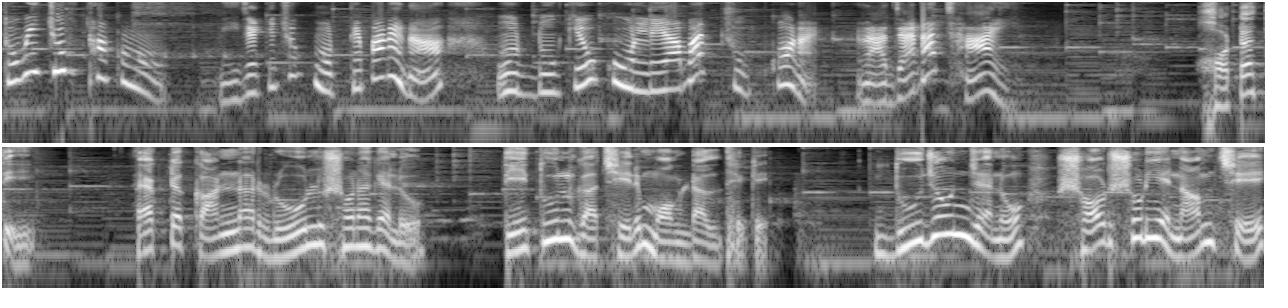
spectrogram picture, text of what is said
তুমি চুপ থাকো। নিজে কিছু করতে পারে না অন্য কেউ করলে আবার চুপ করায়। রাজা না ছাই। হঠাৎই একটা কান্নার রোল শোনা গেল তেঁতুল গাছের মগডাল থেকে। দুজন যেন সরসরিয়ে নামছে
